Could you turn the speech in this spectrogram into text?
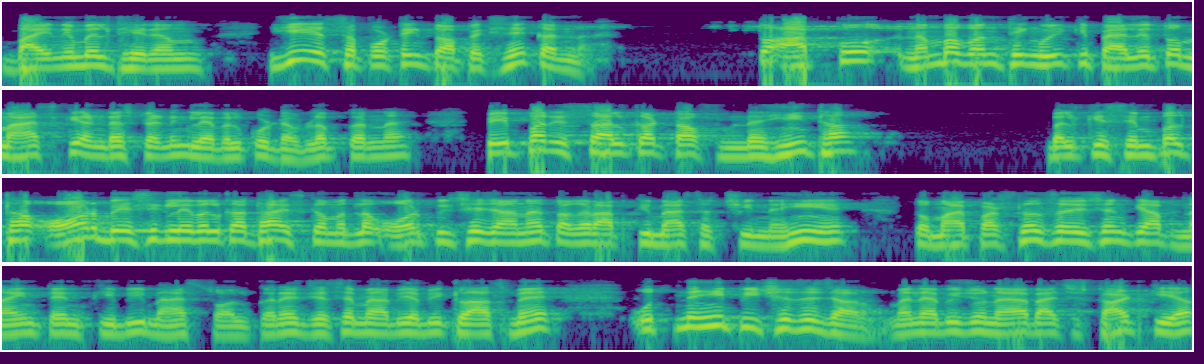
binomial theorem ये सपोर्टिंग टॉपिक्स हैं करना है। तो आपको नंबर वन थिंग हुई कि पहले तो मैथ्स की अंडरस्टैंडिंग लेवल को डेवलप करना है। पेपर इस साल का टफ नहीं था, बल्कि सिंपल था और बेसिक लेवल का था, इसका मतलब और पीछे जाना है। तो अगर आपकी मैथ्स अच्छी नहीं है तो माय पर्सनल सजेशन कि आप नाइन टेंथ की भी मैथ सॉल्व करें, जैसे मैं अभी अभी क्लास में उतने ही पीछे से जा रहा हूँ। मैंने अभी जो नया बैच स्टार्ट किया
